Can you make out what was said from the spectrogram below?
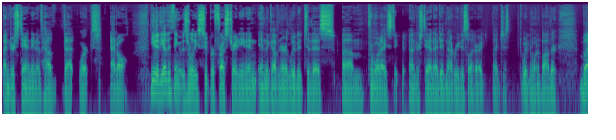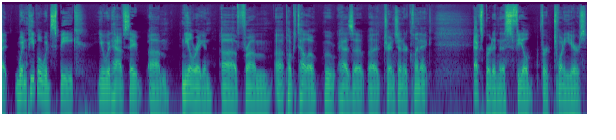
understanding of how that works at all. You know, the other thing that was really super frustrating, and, and the governor alluded to this um, from what I st- understand. I did not read his letter. I, I just wouldn't want to bother. But when people would speak, you would have, say, um, Neil Reagan uh, from uh, Pocatello, who has a, a transgender clinic, expert in this field for 20 years.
